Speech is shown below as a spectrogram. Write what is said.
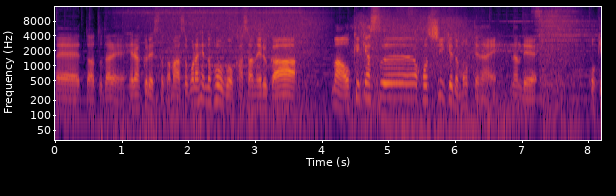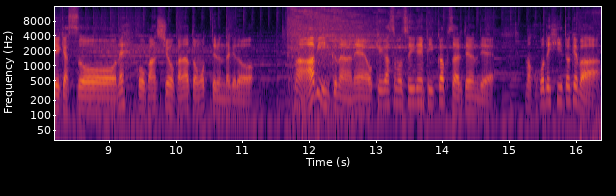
えー、っと、あと誰ヘラクレスとか、まあ、そこら辺の宝具を重ねるか、まあ、オケキャス欲しいけど持ってない。なんで、オケキャスをね、交換しようかなと思ってるんだけど、まあ、アビー引くならね、オケキャスもついでにピックアップされてるんで、まあ、ここで引いとけば、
